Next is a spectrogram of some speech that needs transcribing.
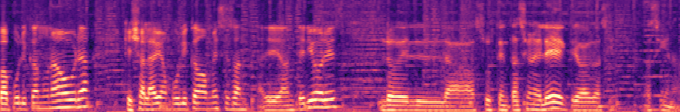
Va publicando una obra que ya la habían publicado meses eh, anteriores, lo de la sustentación eléctrica o algo así. Así que nada.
